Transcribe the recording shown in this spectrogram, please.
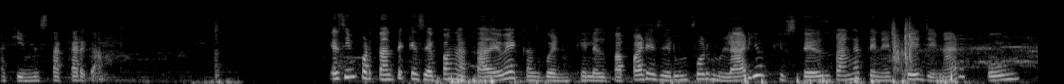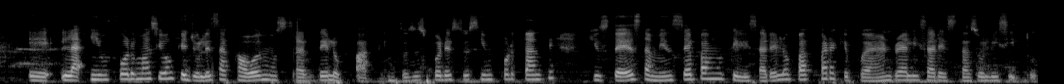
aquí me está cargando. Es importante que sepan acá de becas? Bueno, que les va a aparecer un formulario que ustedes van a tener que llenar con eh, la información que yo les acabo de mostrar del OPAC. Entonces, por esto es importante que ustedes también sepan utilizar el OPAC para que puedan realizar esta solicitud.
